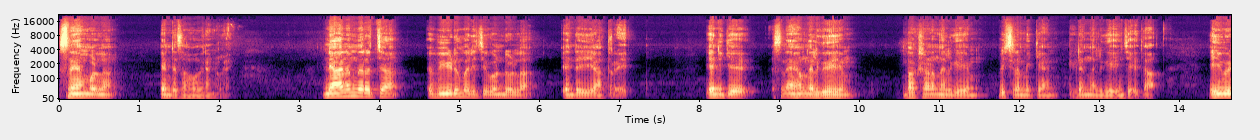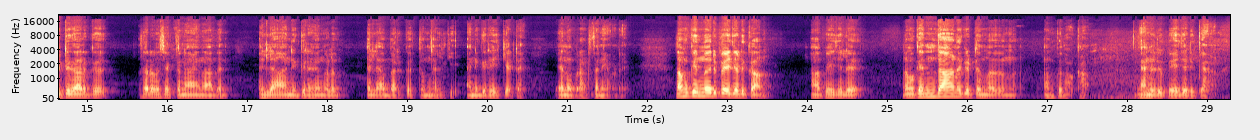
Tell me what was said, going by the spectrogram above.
സ്നേഹമുള്ള എന്റെ സഹോദരങ്ങളെ ജ്ഞാനം നിറച്ച വീടും വലിച്ചുകൊണ്ടുള്ള എന്റെ ഈ യാത്രയിൽ എനിക്ക് സ്നേഹം നൽകുകയും ഭക്ഷണം നൽകുകയും വിശ്രമിക്കാൻ ഇടം നൽകുകയും ചെയ്ത ഈ വീട്ടുകാർക്ക് സർവശക്തനായ നാഥൻ എല്ലാ അനുഗ്രഹങ്ങളും എല്ലാ ബർക്കത്തും നൽകി അനുഗ്രഹിക്കട്ടെ എന്ന പ്രാർത്ഥനയോടെ നമുക്ക് ഇന്നൊരു പേജ് എടുക്കാം. ആ പേജിൽ നമുക്ക് എന്താണ് കിട്ടുന്നതെന്ന് നമുക്ക് നോക്കാം. ഞാനൊരു പേജ് എടുക്കുകയാണ്.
